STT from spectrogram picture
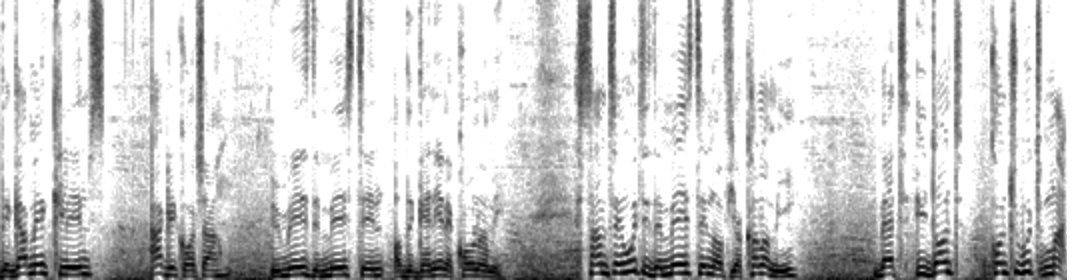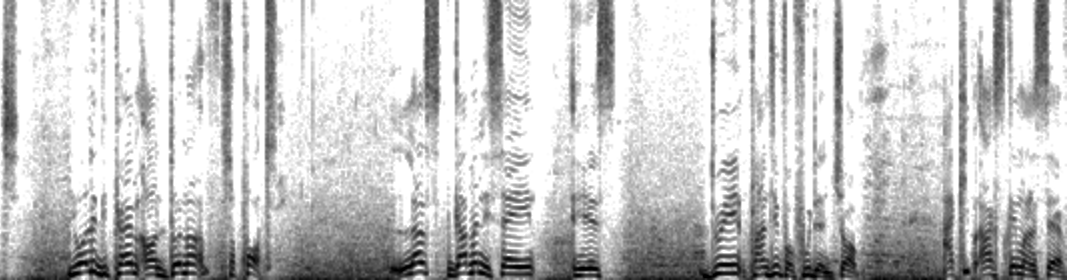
The government claims agriculture remains the mainstay of the Ghanaian economy, something which is the mainstay of your economy but you don't contribute much. You only depend on donor support. Less government is saying is doing planting for food and job. I keep asking myself,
